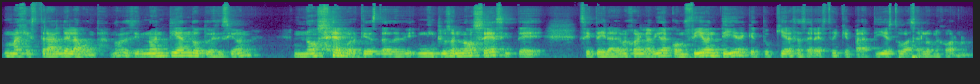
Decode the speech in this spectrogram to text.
magistral de la bondad, ¿no? Es decir, no entiendo tu decisión, no sé por qué estás, incluso no sé si te, si te irá mejor en la vida, confío en ti de que tú quieres hacer esto y que para ti esto va a ser lo mejor, ¿no?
